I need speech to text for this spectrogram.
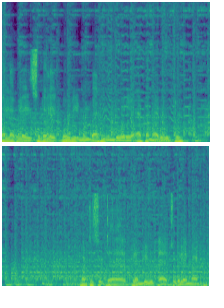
வல்லவிளை சுடலை கோவில் முன்பாக நின்று ஒரு ஆட்டமாடிவிட்டு பட்டி சுட்ட கிளம்பி விட்டார் சுடலை மாடி.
